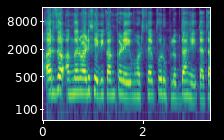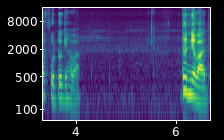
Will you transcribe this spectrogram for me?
अर्ज अंगणवाडी सेविकांकडे व्हॉट्सॲपवर उपलब्ध आहे त्याचा फोटो घ्यावा. धन्यवाद.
